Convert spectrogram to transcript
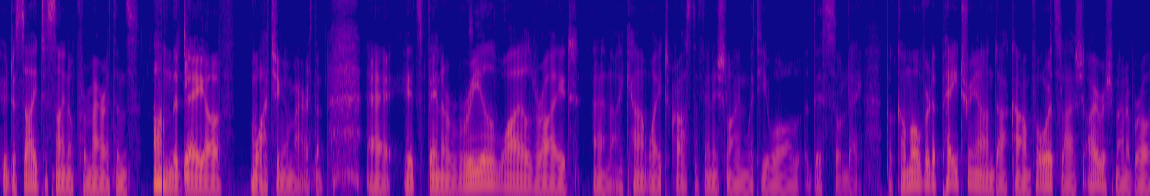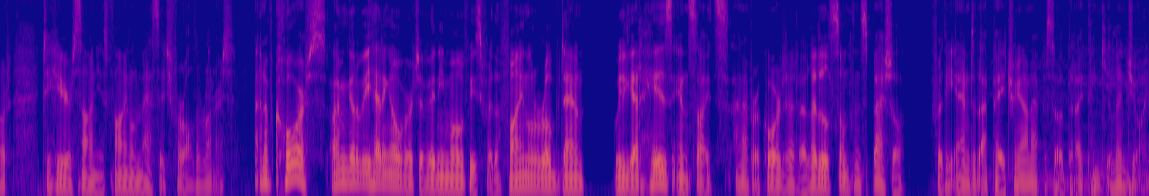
who decide to sign up for marathons on the day of watching a marathon. Uh, it's been a real wild ride, and I can't wait to cross the finish line with you all this Sunday. But come over to patreon.com forward slash Irishman Abroad to hear Sonia's final message for all the runners. And of course, I'm going to be heading over to Vinny Mulvey's for the final rub down. We'll get his insights, and I've recorded a little something special for the end of that Patreon episode that I think you'll enjoy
